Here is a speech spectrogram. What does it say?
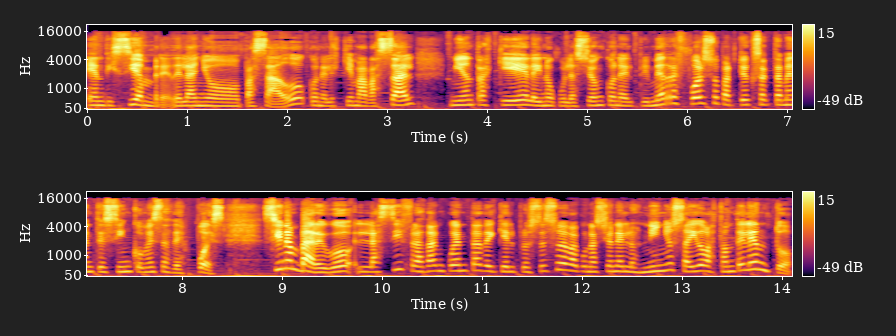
en diciembre del año pasado con el esquema basal, mientras que la inoculación con el primer refuerzo partió exactamente cinco meses después. Sin embargo, las cifras dan cuenta de que el proceso de vacunación en los niños ha ido bastante lento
